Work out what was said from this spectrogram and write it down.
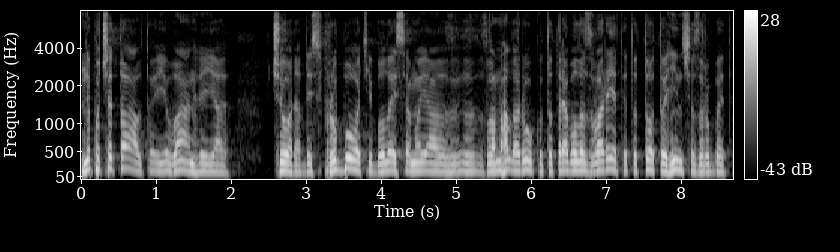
не почитав тої Євангелія вчора, десь в роботі, бо Леся моя зламала руку, то треба було зварити, то то, то інше зробити.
